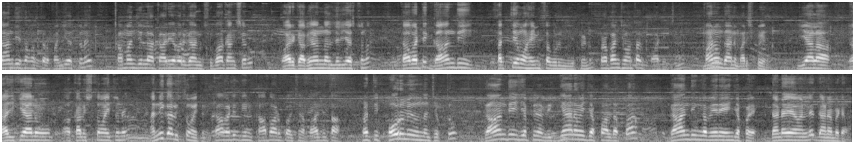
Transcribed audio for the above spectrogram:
గాంధీ సంస్థలు పనిచేస్తున్నాయి. ఖమ్మం జిల్లా కార్యవర్గానికి శుభాకాంక్షలు. వారికి అభినందనలు తెలియజేస్తున్నా. కాబట్టి గాంధీ సత్యం అహింస గురించి చెప్పిండు. ప్రపంచం అంతా అది పాటించింది. మనం దాన్ని మర్చిపోయింది ఇవాళ రాజకీయాలు కలుషితం అవుతున్నాయి అన్నీ కలుషితం అవుతున్నాయి కాబట్టి దీన్ని కాపాడుకోవాల్సిన బాధ్యత ప్రతి పౌరు మీద ఉందని చెప్తూ గాంధీ చెప్పిన విజ్ఞానమే చెప్పాలి తప్ప గాంధీ ఇంకా వేరే ఏం చెప్పలే. దండ లేదు దండం పెట్టాలి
